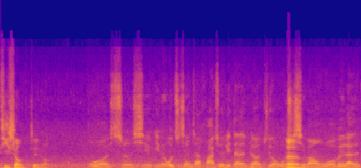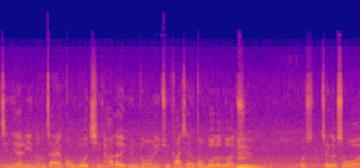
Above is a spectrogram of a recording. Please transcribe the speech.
提升这种。我是希，因为我之前在滑雪里待的比较久，我嗯是希望我未来的几年里能在更多其他的运动里去发现更多的乐趣。嗯，我是这个是我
